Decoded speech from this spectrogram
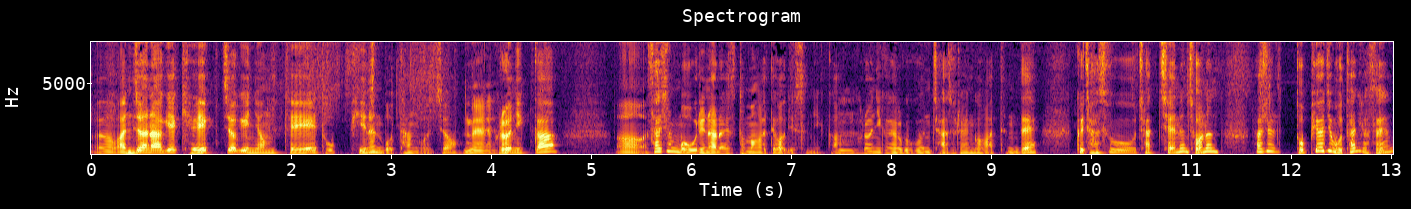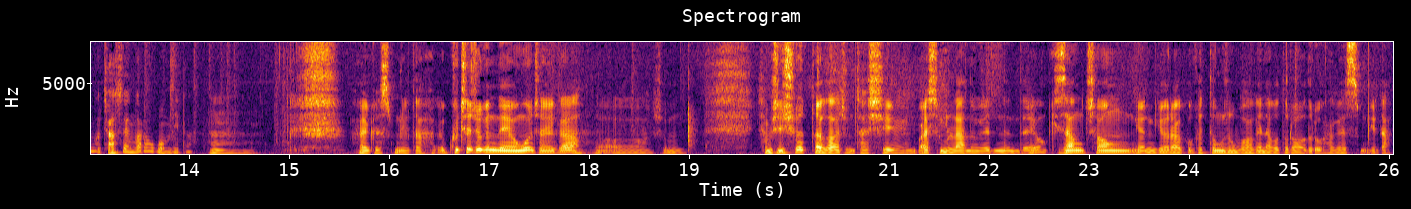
어, 완전하게 계획적인 형태의 도피는 못한 거죠. 네. 그러니까 어 사실 뭐 우리나라에서 도망갈 데가 어디 있습니까? 음. 그러니까 결국은 자수를 한 것 같은데 그 자수 자체는 저는 사실 도피하지 자수한, 자수한 거라고 봅니다. 음, 알겠습니다. 구체적인 내용은 저희가 어, 좀 잠시 쉬었다가 좀 다시 말씀을 나누겠는데요. 기상청 연결하고 교통정보 확인하고 돌아오도록 하겠습니다.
